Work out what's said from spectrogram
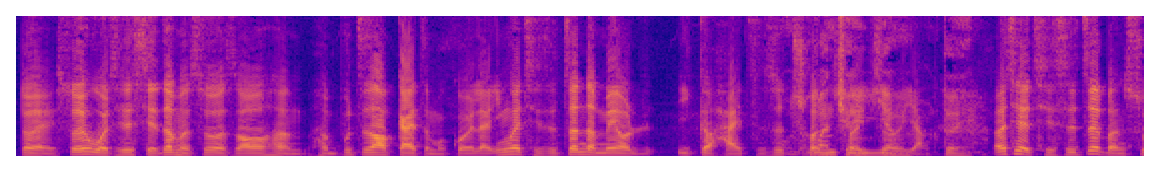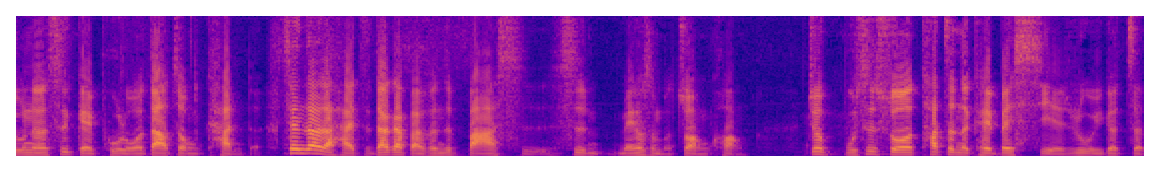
对，所以我其实写这本书的时候，很很不知道该怎么归类，因为其实真的没有一个孩子是纯粹这样。对，而且其实这本书呢是给普罗大众看的，现在的孩子大概百分之八十是没有什么状况。就不是说他真的可以被写入一个诊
